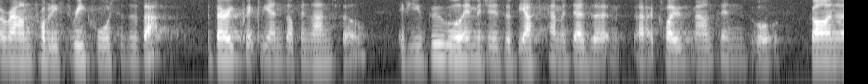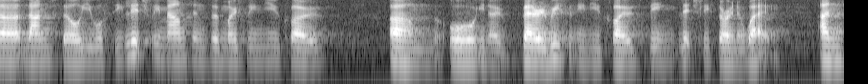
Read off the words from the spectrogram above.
around probably three quarters of that very quickly ends up in landfill. If you Google images of the Atacama Desert, uh, clothes mountains, or Ghana landfill, you will see literally mountains of mostly new clothes, um, or you know, very recently new clothes being literally thrown away. And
